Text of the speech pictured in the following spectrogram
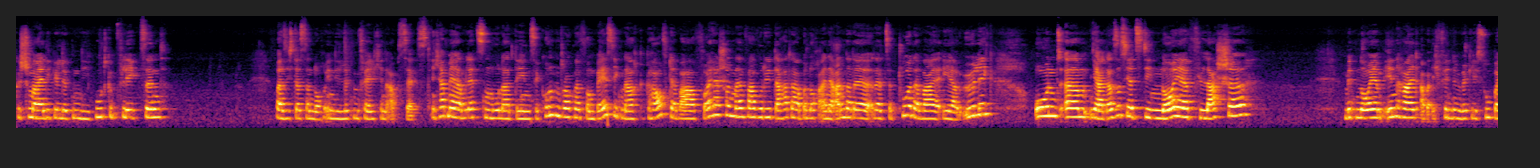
geschmeidige Lippen, die gut gepflegt sind, weil sich das dann doch in die Lippenfältchen absetzt. Ich habe mir am letzten Monat den Sekundentrockner vom Basic nachgekauft. Der war vorher schon mein Favorit, da hatte aber noch eine andere Rezeptur, da war er eher ölig. Und ähm, ja, das ist jetzt die neue Flasche mit neuem Inhalt, aber ich finde ihn wirklich super.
